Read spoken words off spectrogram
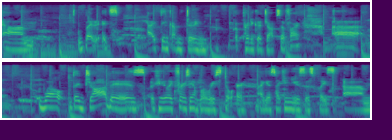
Um, but it's I think I'm doing a pretty good job so far. Uh, well, the job is okay. Like for example, restore. I guess I can use this place. Um,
